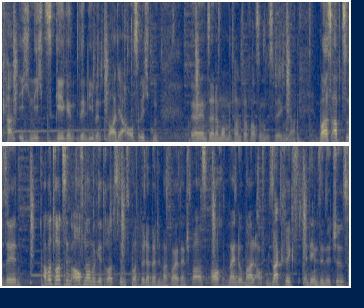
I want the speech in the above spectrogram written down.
kann ich nichts gegen den lieben Vadia ausrichten äh, in seiner momentanen Verfassung. Deswegen, ja, war es abzusehen. Aber trotzdem, Aufnahme geht trotzdem. Squad Builder Battle macht weiterhin Spaß. Auch wenn du mal auf den Sack kriegst. In dem Sinne, tschüss,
